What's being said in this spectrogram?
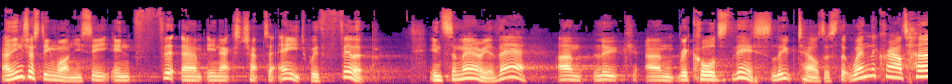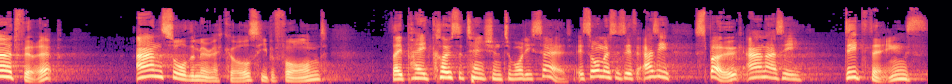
An interesting one you see in, um, in Acts chapter 8 with Philip in Samaria. There, um, Luke um, records this. Luke tells us that when the crowds heard Philip and saw the miracles he performed, they paid close attention to what he said. It's almost as if as he spoke and as he did things,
